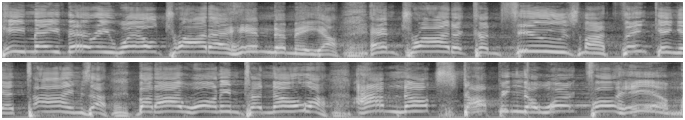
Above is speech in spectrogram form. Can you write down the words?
He may very well try to hinder me and try to confuse my thinking at times, but I want him to know I'm not stopping the work for him.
